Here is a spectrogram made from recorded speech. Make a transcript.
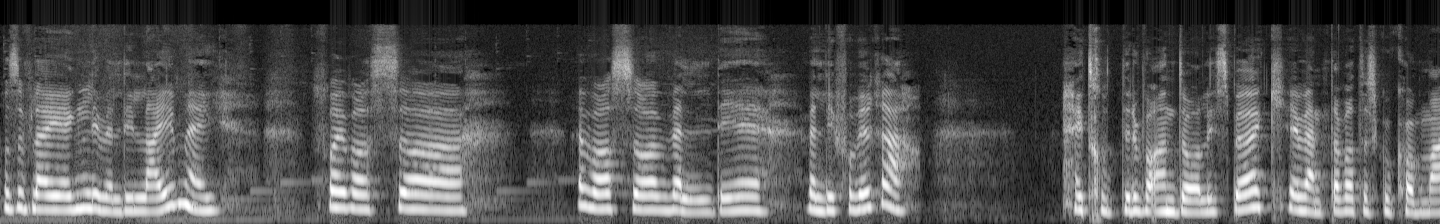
Og så ble jeg egentlig veldig lei meg. For jeg var så Jeg var så veldig, veldig forvirra. Jeg trodde det var en dårlig spøk. Jeg venta på at det skulle komme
